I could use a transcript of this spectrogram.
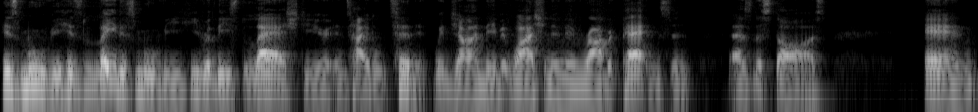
his movie, his latest movie he released last year entitled Tenet with John David Washington and Robert Pattinson as the stars. And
